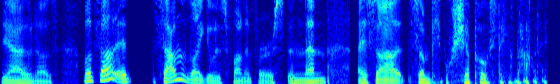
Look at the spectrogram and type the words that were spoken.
Yeah, who knows? Well, it sounded it sounded like it was fun at first, and then I saw some people shit posting about it.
